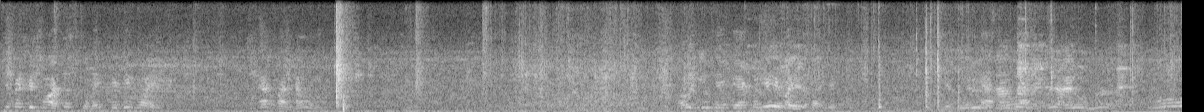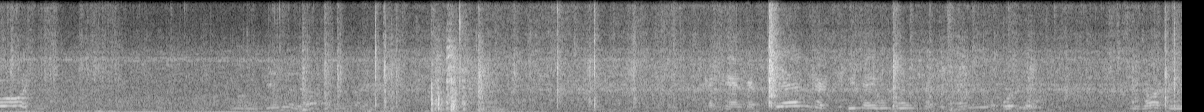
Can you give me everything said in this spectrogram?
ที่ไม่เป็นว่าจะเกิดไม่เป็นได้ไงงานบ้านเท่าเอาดินแดงๆมาเล่ไปเลยไปเนี่ยอย่าเพิ่งอยไม่ได้ลงเลยโอ้ยกัน แข่งกันเต้นกันดีใจบุ้งบุ้งกันโคตรเลยมีนอยคือ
